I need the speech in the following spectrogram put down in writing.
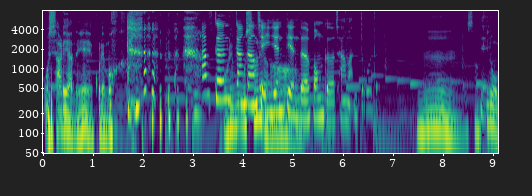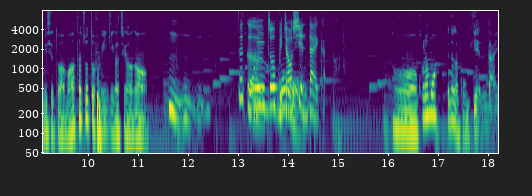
う、おしゃれやね、これも。它跟刚刚前一间店的风格差蛮多的。うん。さっきのお店とはまたちょっと雰囲気が違うな。嗯嗯嗯，这个就比较现代感吧。ああ、これはもう、なんかこう、現代、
